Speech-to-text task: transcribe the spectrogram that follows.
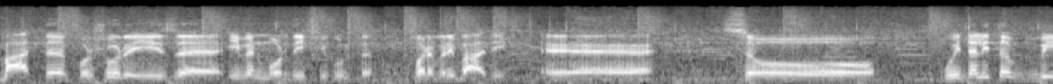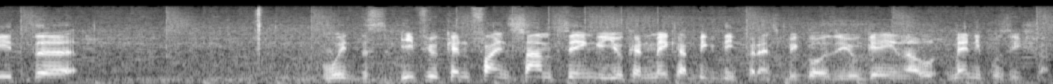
but uh, for sure is uh, even more difficult for everybody. Uh, so with a little bit uh, with if you can find something you can make a big difference because you gain many positions.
